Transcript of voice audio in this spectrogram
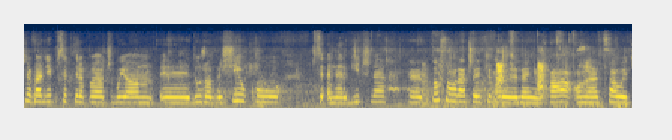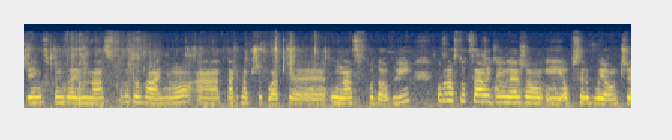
czy bardziej psy, które potrzebują dużo wysiłku, psy energiczne? E, To są raczej typy leniucha. One cały dzień spędzają na stróżowaniu, a tak na przykład e, u nas w hodowli. Po prostu cały dzień leżą i obserwują, czy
